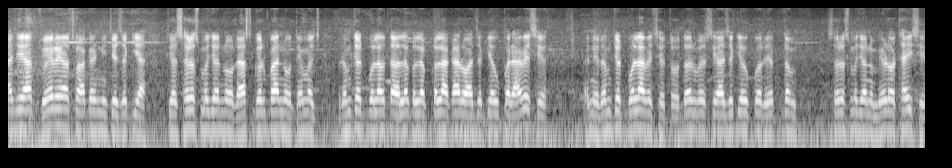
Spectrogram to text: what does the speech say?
આજે આપ જોઈ રહ્યા છો આગળની જે જગ્યા. ત્યાં સરસ મજાનો રાસ ગરબાનો તેમજ રમઝટ બોલાવતા અલગ અલગ કલાકારો આ જગ્યા ઉપર આવે છે અને રમઝટ બોલાવે છે. તો દર વર્ષે આ જગ્યા ઉપર એકદમ સરસ મજાનો મેળો થાય છે.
